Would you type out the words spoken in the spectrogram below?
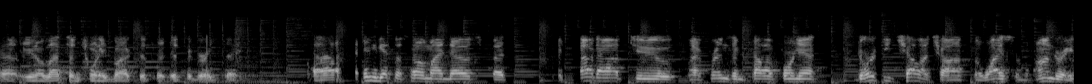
Uh, you know, less than 20 bucks. It's a, it's a great thing. Uh, I didn't get some of my notes, but shout out to my friends in California, Dorothy Tchelistcheff, the wife of Andre,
